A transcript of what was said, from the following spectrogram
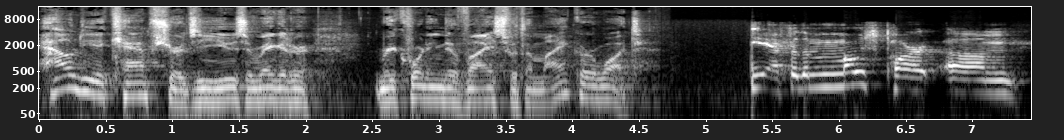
How do you capture? Do you use a regular recording device with a mic or what? Yeah, for the most part, um,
